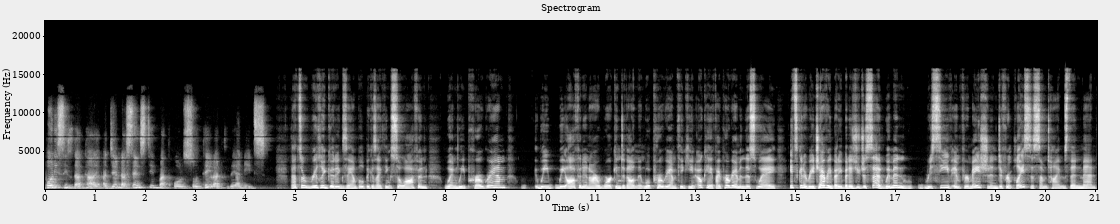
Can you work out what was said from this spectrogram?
policies that are agenda sensitive but also tailored to their needs. That's a really good example because I think so often when we program, we we often in our work and development will program thinking, okay, if I program in this way, it's going to reach everybody. But as you just said, women receive information in different places sometimes than men.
